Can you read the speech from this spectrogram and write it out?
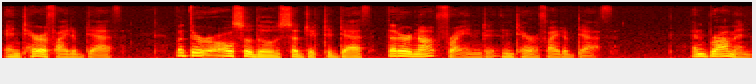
and terrified of death, but there are also those subject to death that are not frightened and terrified of death. And Brahman,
